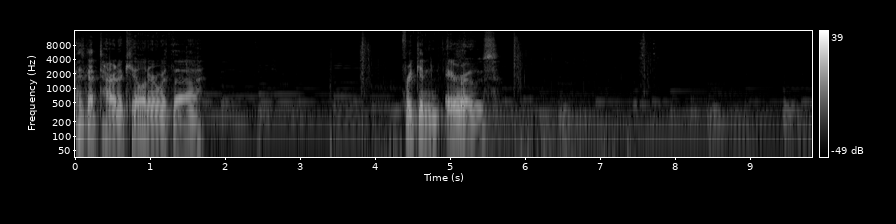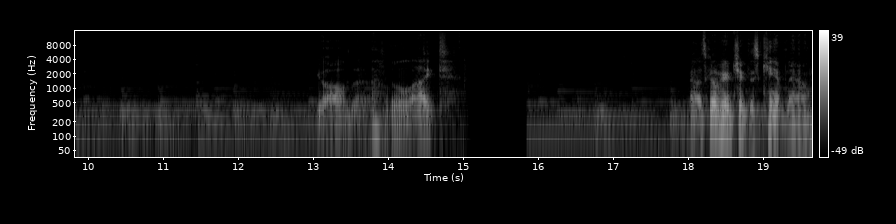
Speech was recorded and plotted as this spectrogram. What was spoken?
I just got tired of killing her with uh freaking arrows. You all the little light. Alright, let's go over here and check this camp now.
